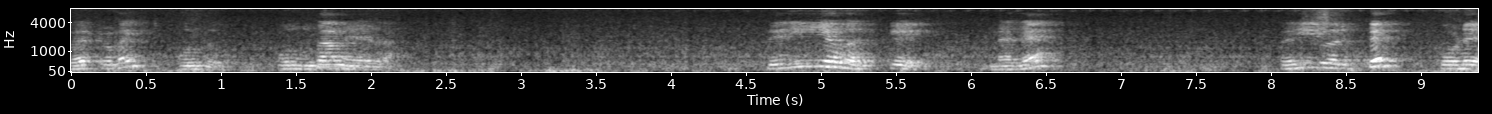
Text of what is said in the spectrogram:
வேற்றுமை உருவு ஒரு உதாரணம் எழுதலாம். பெரியவர்க்கு என்னது பெரியவருக்கு கொடு.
